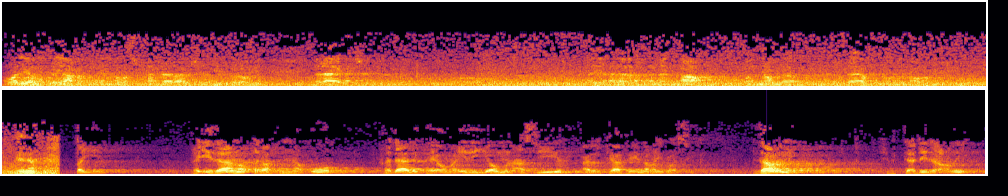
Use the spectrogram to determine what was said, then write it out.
هو اليوم القيامة لأن الله سبحانه وتعالى شديد ملائكة أي على الأنهار وأنهم لا يأخذون نعم. طيب فإذا نقر في الناقور فذلك يومئذ يوم عسير على الكافرين غير عسير ذرني في التهديد العظيم.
